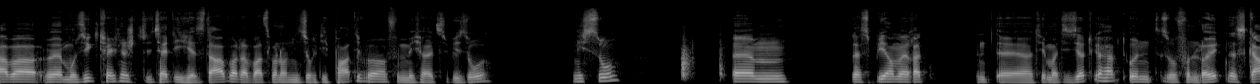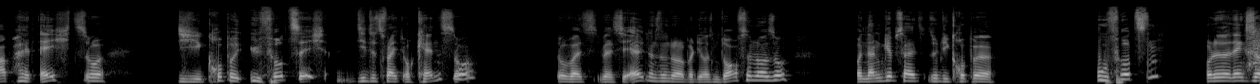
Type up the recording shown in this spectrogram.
Aber äh, musiktechnisch, die Zeit, die ich jetzt da war, da war zwar noch nicht so richtig Party, war für mich halt sowieso nicht so. Ähm, das Bier haben wir gerade äh, thematisiert gehabt und so von Leuten, es gab halt echt so die Gruppe Ü40, die du vielleicht auch kennst, so. So, weil es die Eltern sind oder bei dir aus dem Dorf sind oder so. Und dann gibt's halt so die Gruppe U14. Oder du denkst so,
